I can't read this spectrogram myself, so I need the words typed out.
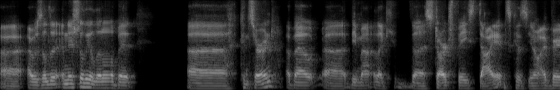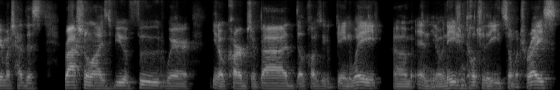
I was a li- initially a little bit uh, concerned about uh, the amount, like the starch-based diets, because you know I very much had this rationalized view of food where you know carbs are bad, they'll cause you to gain weight, um, and you know in Asian culture they eat so much rice.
